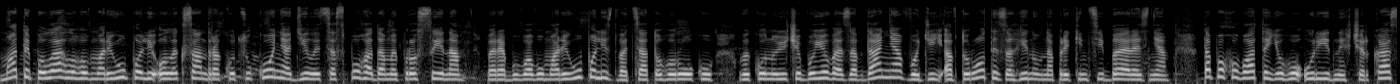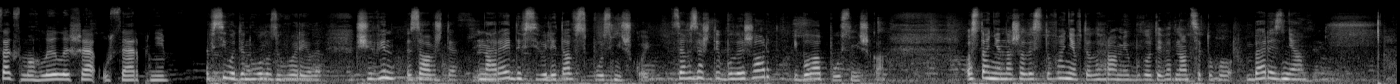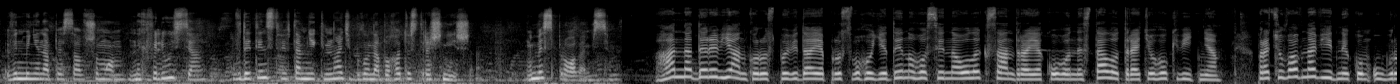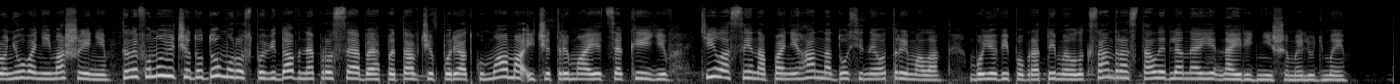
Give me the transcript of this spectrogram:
Мати полеглого в Маріуполі Олександра Коцуконя ділиться спогадами про сина. Перебував у Маріуполі з 20-го року. Виконуючи бойове завдання, водій автороти загинув наприкінці березня. Та поховати його у рідних Черкасах змогли лише у серпні. Всі в один голос говорили, що він завжди на рейди всі вилітав з посмішкою. Це завжди були жарт і була посмішка. Останнє наше листування в телеграмі було 19 березня. Він мені написав, що мам, не хвилюйся. В дитинстві в темній кімнаті було набагато страшніше. Ми справимося. Ганна Дерев'янко розповідає про свого єдиного сина Олександра, якого не стало 3 квітня. Працював навідником у броньованій машині. Телефонуючи додому, розповідав не про себе. Питав, чи в порядку мама і чи тримається Київ. Тіла сина пані Ганна досі не отримала. Бойові побратими Олександра стали для неї найріднішими людьми.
